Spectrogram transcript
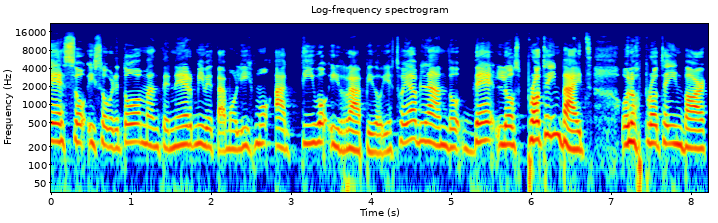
peso y sobre todo mantener mi metabolismo activo y rápido. Y estoy hablando de los Protein Bites o los Protein Bar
